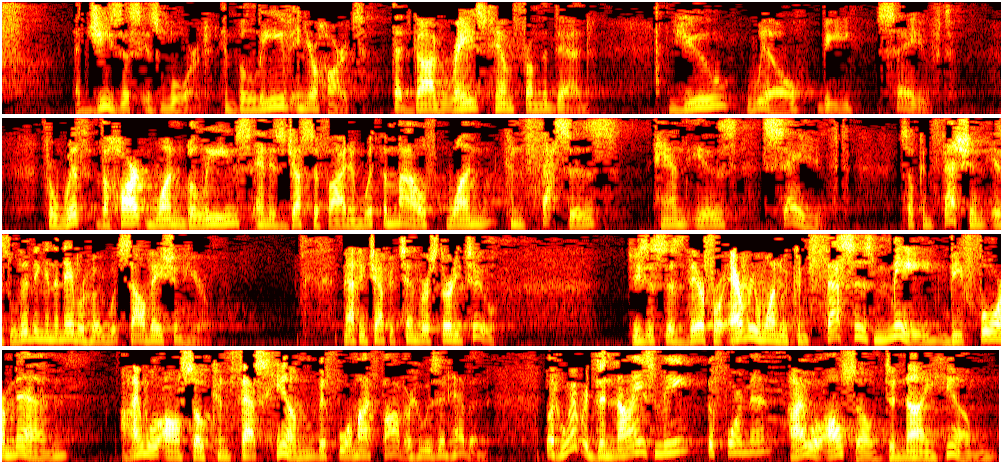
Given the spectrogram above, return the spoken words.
that Jesus is Lord and believe in your heart that God raised him from the dead, you will be saved. For with the heart one believes and is justified, and with the mouth one confesses and is saved. So confession is living in the neighborhood with salvation here. Matthew chapter 10 verse 32. Jesus says, Therefore everyone who confesses me before men, I will also confess him before my Father who is in heaven. But whoever denies me before men, I will also deny him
